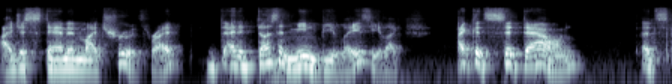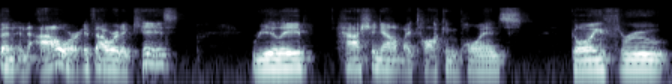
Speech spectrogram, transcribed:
i just stand in my truth right? And it doesn't mean be lazy. Like i could sit down and spend an hour if that were the case really hashing out my talking points going through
